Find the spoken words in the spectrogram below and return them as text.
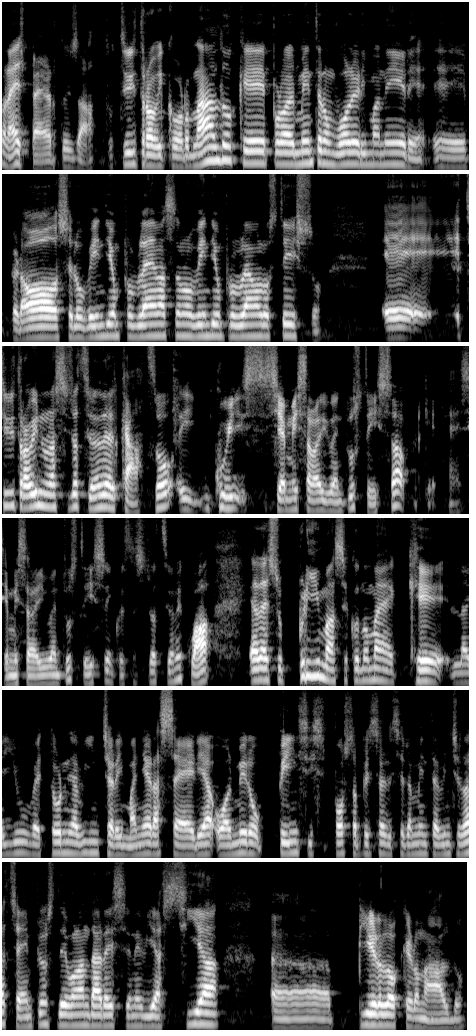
non è esperto, esatto. Ti ritrovi con Ronaldo che probabilmente non vuole rimanere, eh, però se lo vendi è un problema, se non lo vendi è un problema lo stesso. E, e, ti ritrovi in una situazione del cazzo in cui si è messa la Juventus stessa, perché eh, si è messa la Juventus stessa in questa situazione qua, e adesso prima, secondo me, che la Juve torni a vincere in maniera seria, o almeno pensi, possa pensare seriamente a vincere la Champions, devono andare se ne via sia... Uh, Pirlo che Ronaldo.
